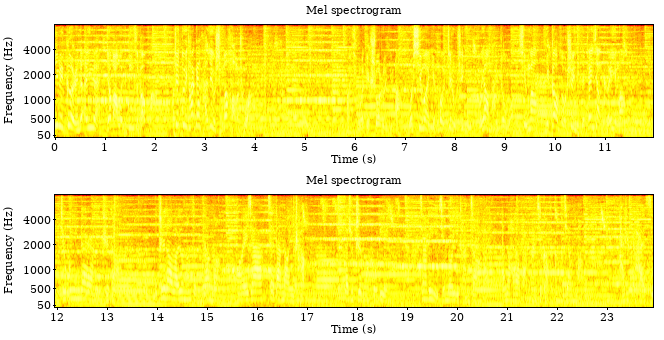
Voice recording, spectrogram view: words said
因为个人的恩怨要把我的公司搞垮，这对他跟孩子有什么好处啊？我得说说你啊！我希望以后这种事情你不要瞒着我，行吗？你告诉我事情的真相可以吗？就不应该让你知道，你知道了又能怎么样呢？跑回家再大闹一场，再去质问狐狸，家里已经都一团糟了，难道还要把关系搞得更僵吗？还是给孩子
